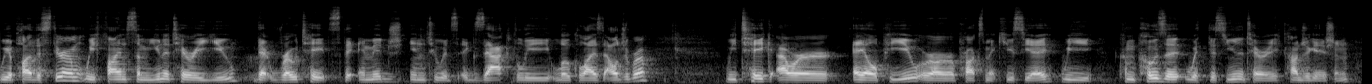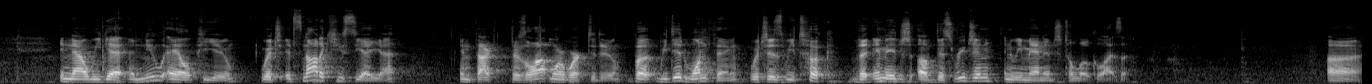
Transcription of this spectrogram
we apply this theorem, we find some unitary u that rotates the image into its exactly localized algebra. We take our ALPU, or our approximate QCA, we compose it with this unitary conjugation, and now we get a new ALPU, which it's not a QCA yet. In fact, there's a lot more work to do, but we did one thing, which is we took the image of this region and we managed to localize it. Uh,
